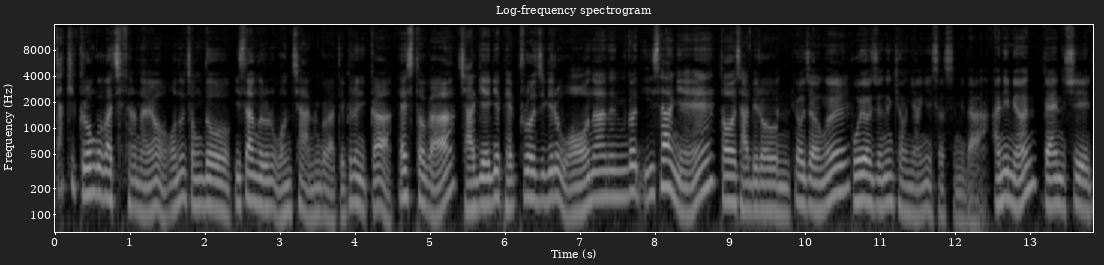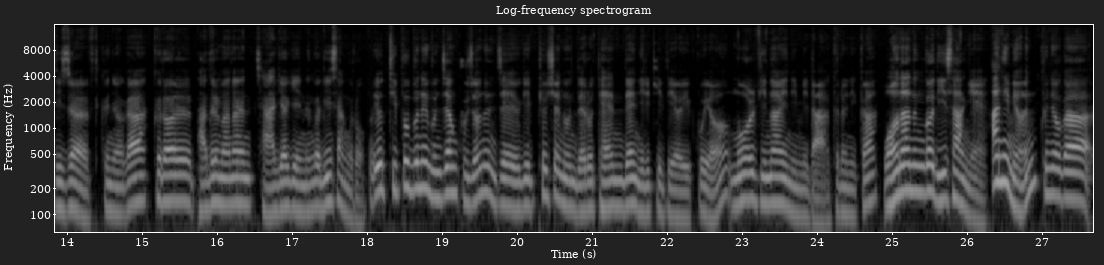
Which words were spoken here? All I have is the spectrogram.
딱히 그런 것 같진 않아요. 어느 정도 이상으로는 원치 않는 것 같아요. 그러니까 헤스터가 자기에게 베풀어지기를 원하는 것 이상의 더 자비로운 표정을 보여주는 경향이 있었습니다. 아니면 than she deserved. 그녀가 그럴 받을 만한 자격이 있는 것 이상으로. 이 뒷부분의 문장 구조는 이제 여기 표시해 놓은 대로 than, than 이렇게 되어 있고요. more benign입니다. 그러니까 원하 는 것 이상의 아니면 그녀가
